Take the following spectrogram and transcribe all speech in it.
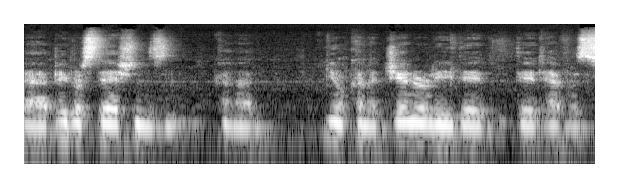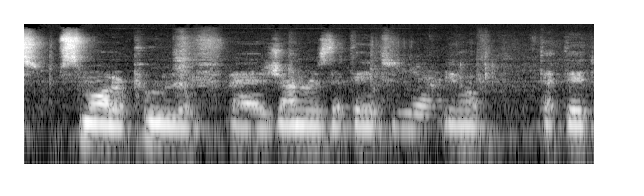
uh, bigger stations, kind of, you know, kind of generally they'd, they'd have a s- smaller pool of uh, genres that they'd, yeah, you know, that they'd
